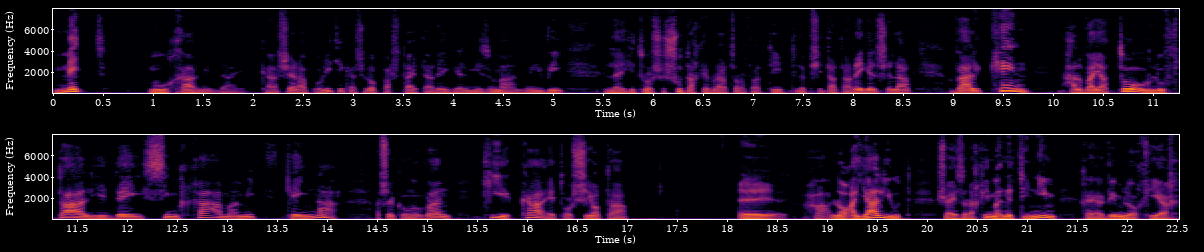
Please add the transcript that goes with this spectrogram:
מת מאוחר מדי, כאשר הפוליטיקה שלו פשטה את הרגל מזמן. הוא הביא להתרוששות החברה הצרפתית, לפשיטת הרגל שלה, ועל כן הלווייתו לוותה על ידי שמחה עממית כנה, אשר כמובן קייקה את אושיות ה... אה, הלויאליות שהאזרחים הנתינים חייבים להוכיח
